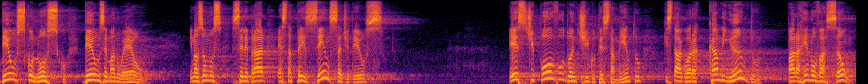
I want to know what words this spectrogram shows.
Deus conosco, Deus Emanuel. E nós vamos celebrar esta presença de Deus. Este povo do Antigo Testamento que está agora caminhando para a renovação,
